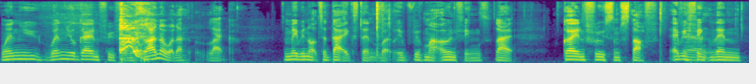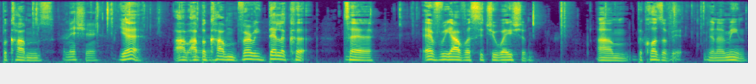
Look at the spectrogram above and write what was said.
when you when you're going through things, so I know what that like. Maybe not to that extent, but if, with my own things, like going through some stuff, everything then becomes An issue. yeah. I, I become very delicate to every other situation, um, because of it. You know what I mean?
